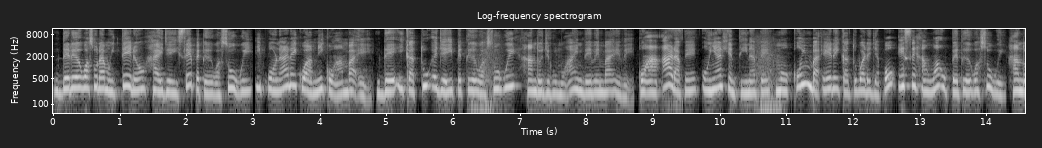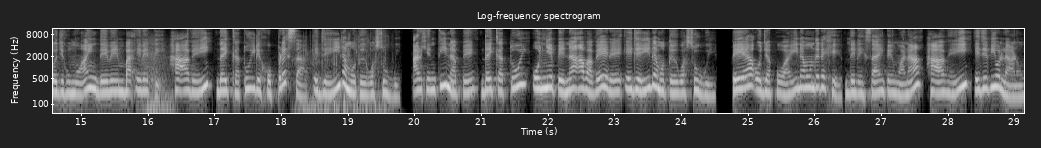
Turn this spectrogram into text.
Dere guasura moitero haejeise peteĩ guasúgui iporã reikuaami ko'ã mba'e nde ikatu ejei peteĩ guasúgui ha ndojehumo'ãi ndéve mba'eve ko'ã árape oĩ Argentínape mokõi mba'e reikatúva rejapo esẽ hag̃ua upe tyĩ guasúgui ha ndojehumo'ãi ndéve mba'evete ha avei ndaikatúi reho presa ejeíramo tyĩ guasúgui Argentínape ndaikatúi oñepẽna avavére ejeíramo tyĩ guasúgui péa ojapovaíramo nderehe nderesãi pe g̃uarã ha avei ejeviolárõ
